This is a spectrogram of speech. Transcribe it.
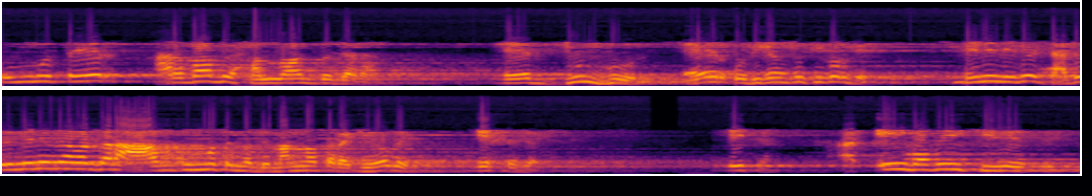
উম্মতের আরবাবে হাল্লাগ্দ যারা, এর জুমহুর, এর অধিকাংশ কি করবে? মেনে নিবে, যাদের মেনে নেওয়ার দ্বারা আম উন্মতের মধ্যে মান্যতারা কি হবে? এসে যাবে। এইটা। আর এইভাবেই কি হয়েছে?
